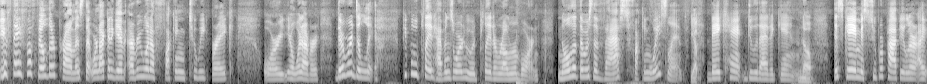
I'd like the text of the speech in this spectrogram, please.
if they fulfill their promise that we're not going to give everyone a fucking two week break or you know whatever there were delay people who played Heavensward who had played a realm reborn know that there was the vast fucking wasteland Yep. they can't do that again No. this game is super popular i, I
